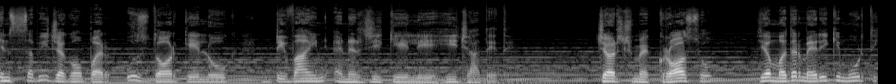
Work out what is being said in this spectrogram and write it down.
इन सभी जगहों पर उस दौर के लोग डिवाइन एनर्जी के लिए ही जाते थे। चर्च में क्रॉस हो या मदर मैरी की मूर्ति।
